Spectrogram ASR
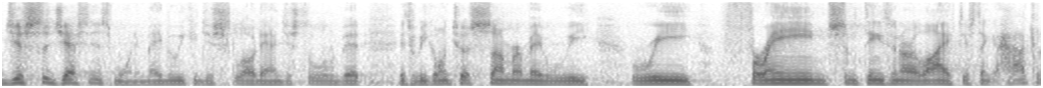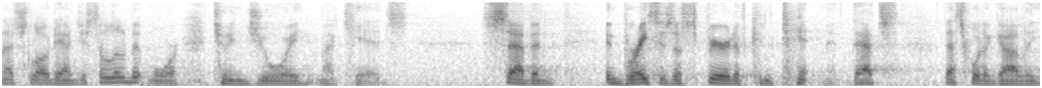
just suggesting this morning, maybe we could just slow down just a little bit as we go into a summer. Maybe we reframe some things in our life. Just think, how can I slow down just a little bit more to enjoy my kids? Seven, embraces a spirit of contentment. That's, that's what a godly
